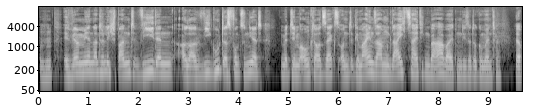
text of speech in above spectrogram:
Mhm. Es wäre mir natürlich spannend, wie denn, oder wie gut das funktioniert mit dem OwnCloud 6 und gemeinsamen gleichzeitigen Bearbeiten dieser Dokumente. Ja,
